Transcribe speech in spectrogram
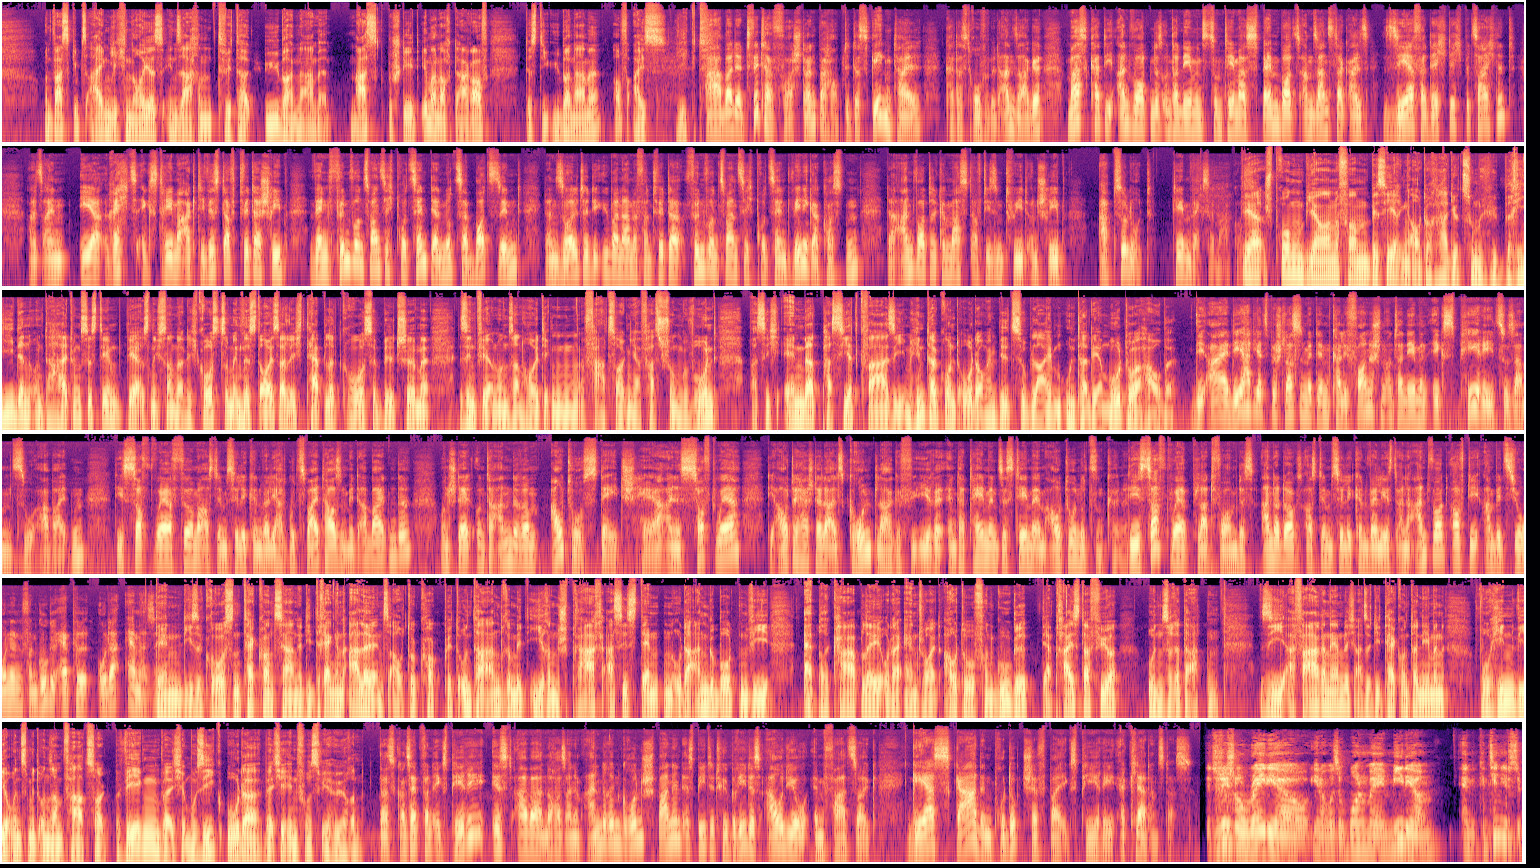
und was gibt's eigentlich Neues in Sachen Twitter-Übernahme? Musk besteht immer noch darauf, dass die Übernahme auf Eis liegt. Aber der Twitter-Vorstand behauptet das Gegenteil. Katastrophe mit Ansage. Musk hat die Antworten des Unternehmens zum Thema Spambots am Samstag als sehr verdächtig bezeichnet. Als ein eher rechtsextremer Aktivist auf Twitter schrieb, wenn 25 Prozent der Nutzer Bots sind, dann sollte die Übernahme von Twitter 25 Prozent weniger kosten. Da antwortete Musk auf diesen Tweet und schrieb, absolut. Themenwechsel, Markus. Der Sprung, Björn, vom bisherigen Autoradio zum hybriden Unterhaltungssystem, der ist nicht sonderlich groß, zumindest äußerlich. Tablet, große Bildschirme sind wir in unseren heutigen Fahrzeugen ja fast schon gewohnt. Was sich ändert, passiert quasi im Hintergrund oder, um im Bild zu bleiben, unter der Motorhaube. Die ARD hat jetzt beschlossen, mit dem kalifornischen Unternehmen Xperi zusammenzuarbeiten. Die Softwarefirma aus dem Silicon Valley hat gut 2000 Mitarbeitende und stellt unter anderem AutoStage her, eine Software, die Autohersteller als Grundlage für ihre Entertainment-Systeme im Auto nutzen können. Die Softwareplattform des Underdogs aus dem Silicon Valley ist eine Antwort auf die Ambitionen von Google, Apple oder Amazon. Denn diese großen Tech-Konzerne, die drängen alle ins Autocockpit, unter anderem mit ihren ihren Sprachassistenten oder Angeboten wie Apple CarPlay oder Android Auto von Google. Der Preis dafür unsere Daten. Sie erfahren nämlich, also die Tech-Unternehmen, wohin wir uns mit unserem Fahrzeug bewegen, welche Musik oder welche Infos wir hören. Das Konzept von Xperi ist aber noch aus einem anderen Grund spannend. Es bietet hybrides Audio im Fahrzeug. Ger Skaden, Produktchef bei Xperi, erklärt uns das. The traditional radio, you know, was a one-way medium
